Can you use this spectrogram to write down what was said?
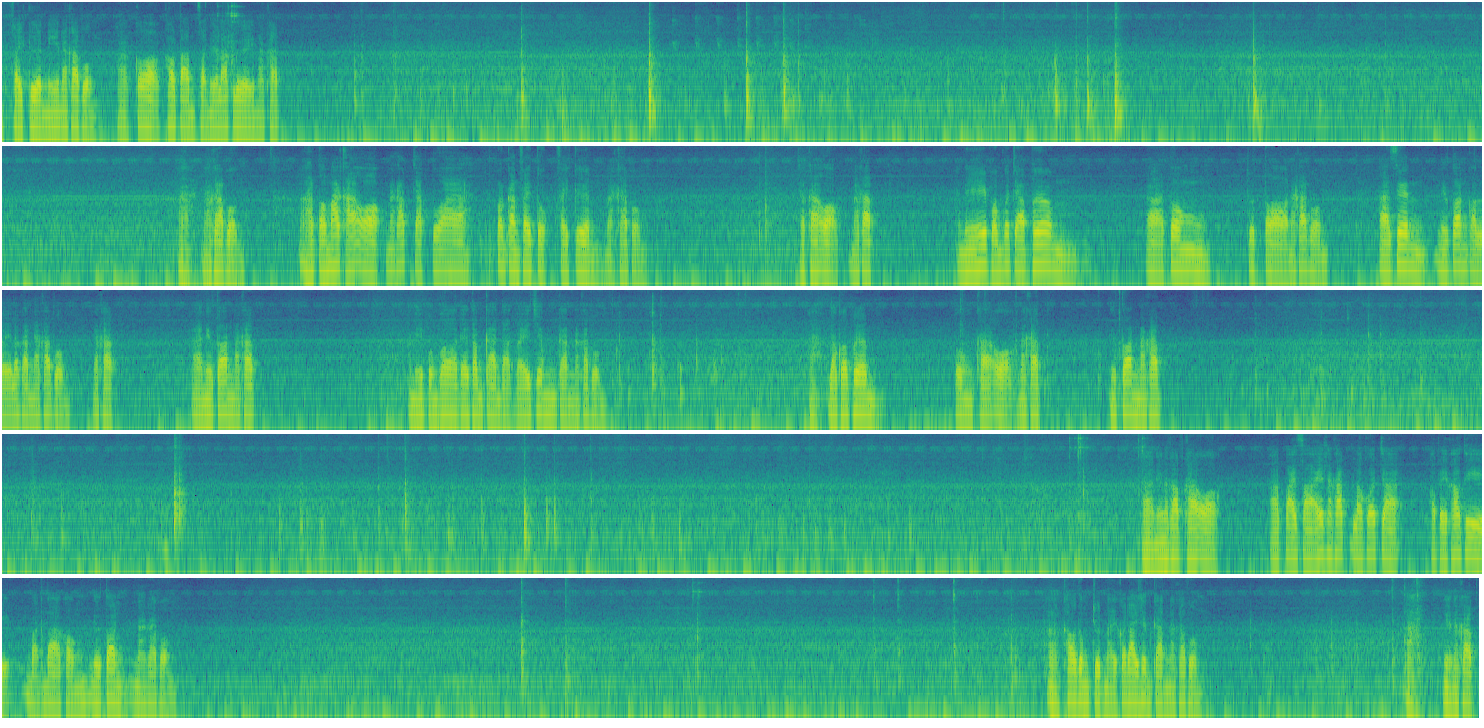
ไฟเกินนี้นะครับผมก็เข้าตามสัญลักษณ์เลยนะครับ อ่านะครับผมต่อมาขาออกนะครับ จากตัวป้องกันไฟตกไฟเกินนะครับผมจากขาออกนะครับ อันนี้ผมก็จะเพิ่มตรงจุดต่อนะครับผมเส้นนิวตันก่อนเลยแล้วกันนะครับผมนะครับนิวตันนะครับ อันนี้ผมก็ได้ทำการดัดไว้เช่นกันนะครับผมเราก็เพิ่มตรงขาออกนะครับ นิวตันนะครับ อ่านี่นะครับขาออกอาปลายสายนะครับ เราก็จะเอาไปเข้าที่บัตรบาร์ของนิวตันนะครับผม เข้าตรงจุดไหนก็ได้เช่นกันนะครับผมเนี่ยนะครับ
